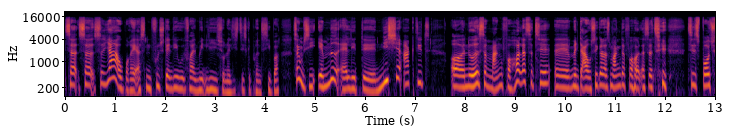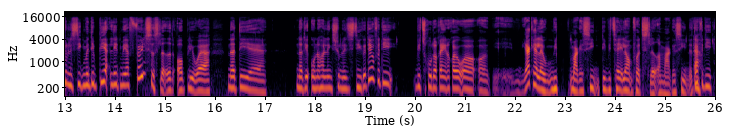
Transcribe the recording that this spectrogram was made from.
så, så, så jeg opererer sådan fuldstændig ud fra almindelige journalistiske principper. Så kan man sige, at emnet er lidt øh, nicheagtigt, og noget, som mange forholder sig til. Øh, men der er jo sikkert også mange, der forholder sig til, til sportsjournalistik, men det bliver lidt mere følelsesladet, oplever jeg, når det er, når det er underholdningsjournalistik. Og det er jo fordi, vi trutter ren røv, og, og øh, jeg kalder jo mit magasin, det vi taler om, for et sladdermagasin. Og det er Ja. fordi,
